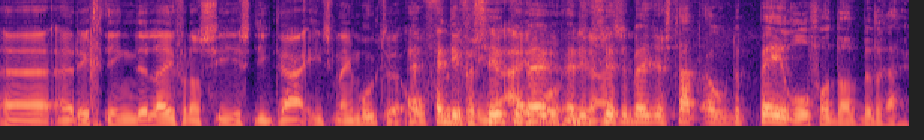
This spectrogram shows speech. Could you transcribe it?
Uh, richting de leveranciers die daar iets mee moeten. Of en die facility manager staat ook op de payroll van dat bedrijf.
